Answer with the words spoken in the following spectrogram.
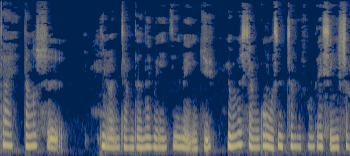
在当时你们讲的那每一字每一句，有没有想过我是真的放在心上，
